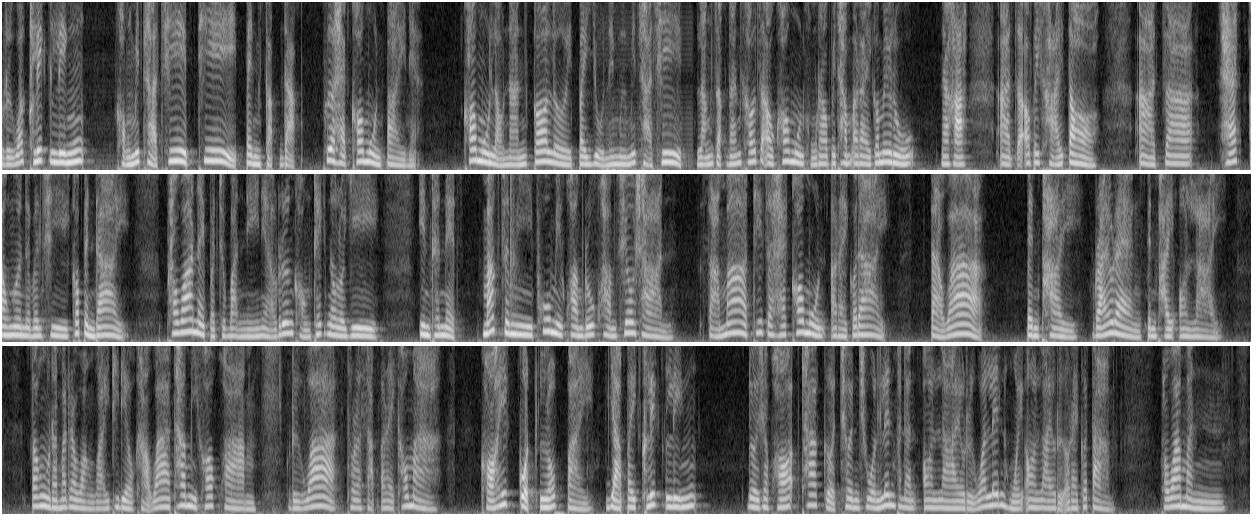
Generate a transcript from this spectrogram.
หรือว่าคลิกลิงก์ของมิจฉาชีพที่เป็นกับดัก เพื่อแฮกข้อมูลไปเนี่ยข้อมูลเหล่านั้นก็เลยไปอยู่ในมือมิจฉาชีพ หลังจากนั้นเขาจะเอาข้อมูลของเราไปทำอะไรก็ไม่รู้นะคะ อาจจะเอาไปขายต่อ อาจจะแฮกเอาเงินในบัญชีก็เป็นได้ เพราะว่าในปัจจุบันนี้เนี่ยเรื่องของเทคโนโลยี อินเทอร์เน็ต มักจะมีผู้มีความรู้ความเชี่ยวชาญ สามารถที่จะแฮกข้อมูลอะไรก็ได้ แต่ว่าเป็นภัยร้ายแรงเป็นภัยออนไลน์ ต้องระมัดระวังไว้ทีเดียวค่ะว่าถ้ามีข้อความ หรือว่าโทรศัพท์อะไรเข้ามา ขอให้กดลบไป อย่าไปคลิกลิงก์โดยเฉพาะถ้าเกิดเชิญชวนเล่นพนันออนไลน์ หรือว่าเล่นหวยออนไลน์หรืออะไรก็ตาม เพราะว่ามัน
